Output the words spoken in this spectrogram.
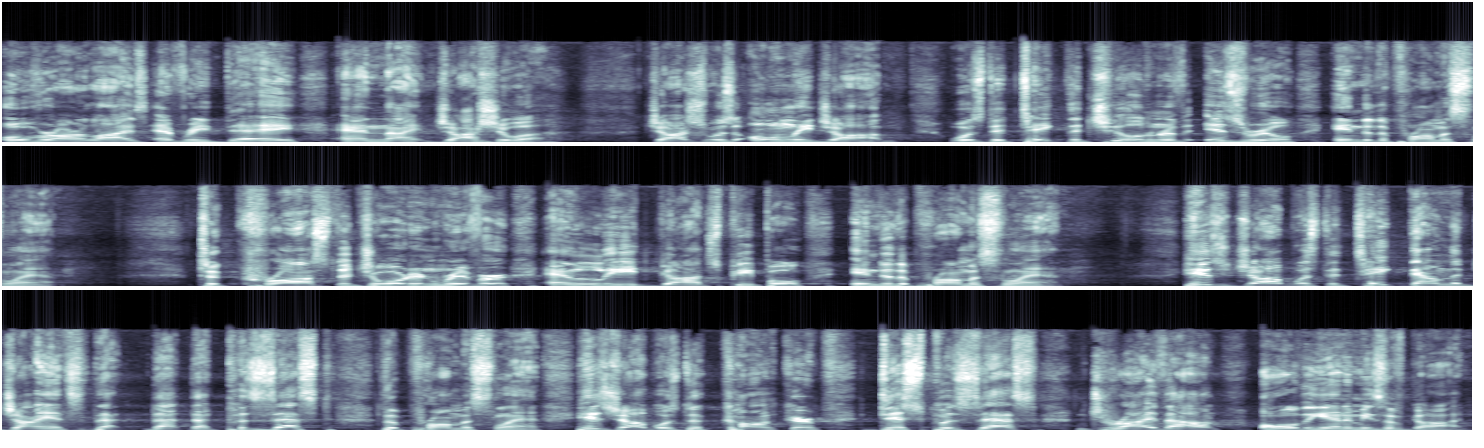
over our lives every day and night. Joshua, Joshua's only job was to take the children of Israel into the promised land, to cross the Jordan River and lead God's people into the promised land. His job was to take down the giants that, that, that possessed the promised land. His job was to conquer, dispossess, drive out all the enemies of God.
